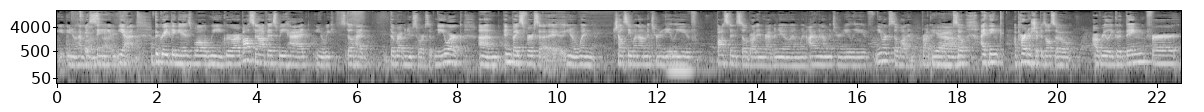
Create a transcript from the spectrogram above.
you know have the same yeah. The great thing is while we grew our Boston office, we had you know we still had the revenue source of New York, um, and vice versa. You know when Chelsea went on maternity leave. Boston still brought in revenue, and when I went on maternity leave, New York still brought in brought in Yeah. revenue. So I think a partnership is also a really good thing for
